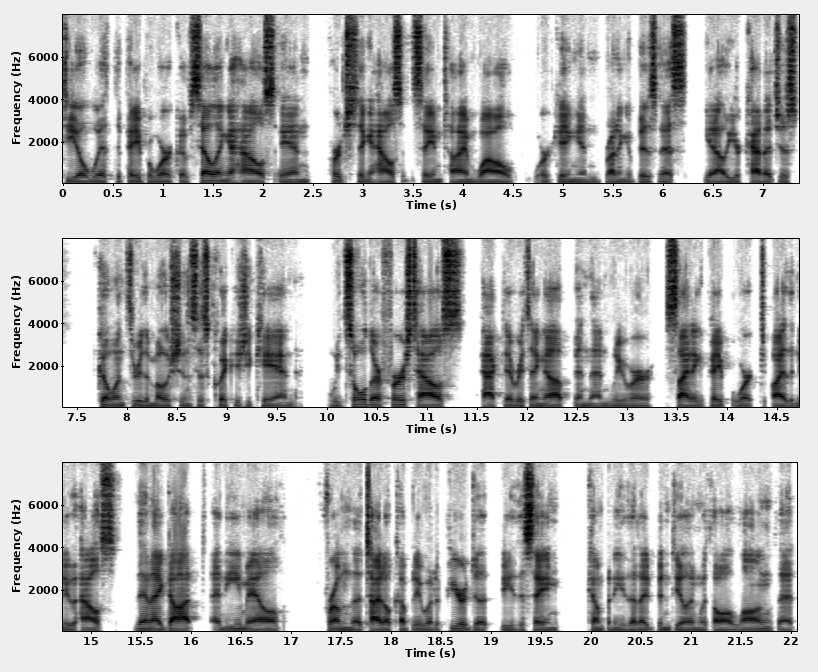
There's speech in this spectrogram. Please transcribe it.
deal with the paperwork of selling a house and purchasing a house at the same time while working and running a business. You know, you're kind of just going through the motions as quick as you can. We'd sold our first house, packed everything up, and then we were signing paperwork to buy the new house. Then I got an email from the title company, what appeared to be the same company that I'd been dealing with all along, that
